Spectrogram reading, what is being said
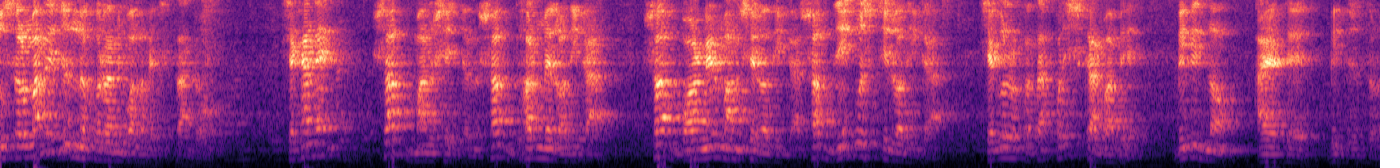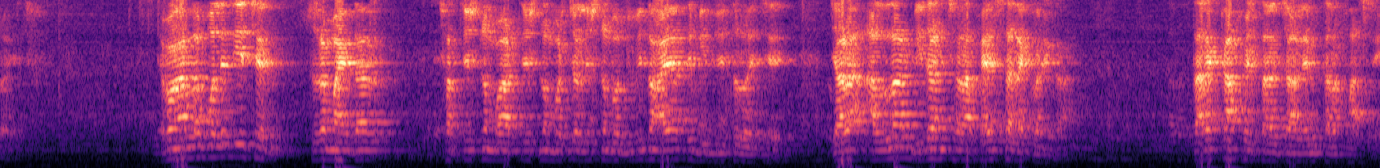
মুসলমানের জন্য কোরআনে বলা হয়েছে তা নয়, সেখানে সব মানুষের জন্য, সব ধর্মের অধিকার, সব বর্ণের মানুষের অধিকার, সব নৃগোষ্ঠীর অধিকার, সেগুলোর কথা পরিষ্কারভাবে বিভিন্ন আয়াতে বিধৃত রয়েছে। এবং আল্লাহ বলে দিয়েছেন, সুরা মায়দার ছত্রিশ নম্বর, আটত্রিশ নম্বর, চল্লিশ নম্বর বিভিন্ন আয়াতে বিধৃত রয়েছে। যারা আল্লাহর বিধান ছাড়া ফেসলা করে না, তারা কাফের, তারা জালেম, তারা ফাসে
